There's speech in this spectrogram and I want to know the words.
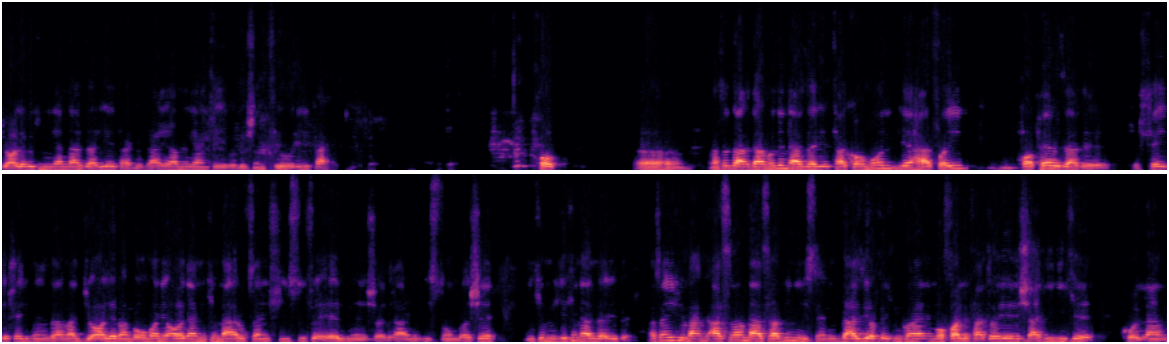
جالبه که میگن نظریه تکامل میگن که ایولوشن تئوری خب مثلا در مورد نظریه تکامل یه حرفایی پاپر زده که خیلی خیلی به نظر من جالبن به عنوان آدمی که معروف ترین فیلسوف علم شاید قرن 20 باشه اینکه میگه که نظریه اصلا اصلا مذهبی نیست. یعنی بعضیا فکر می‌کنن این مخالفت شدیدی که کلا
